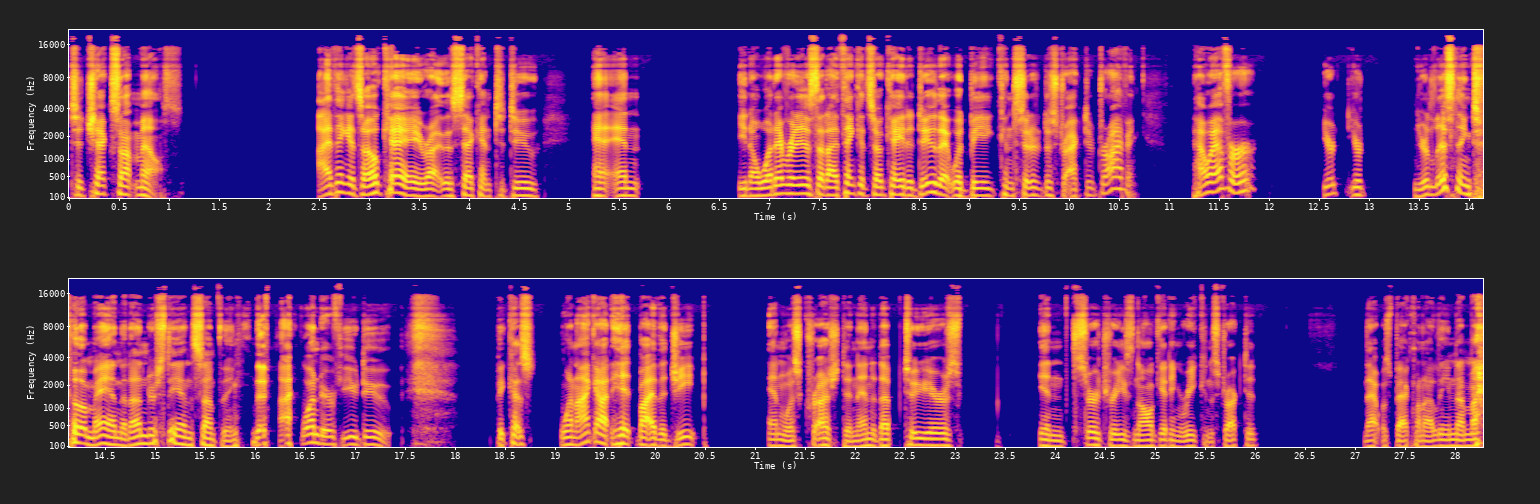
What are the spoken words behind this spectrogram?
to check something else. I think it's okay right this second to do, and, and you know whatever it is that I think it's okay to do that would be considered distracted driving. However, you're you're you're listening to a man that understands something that I wonder if you do, because when I got hit by the jeep and was crushed and ended up two years in surgeries and all getting reconstructed. That was back when I leaned on my,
